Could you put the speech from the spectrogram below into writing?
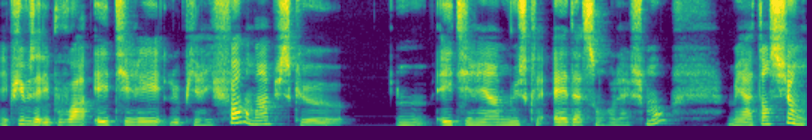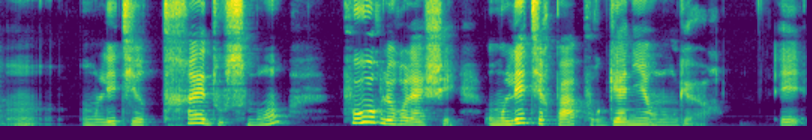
Et puis vous allez pouvoir étirer le piriforme, hein, puisque hum, étirer un muscle aide à son relâchement. Mais attention, on, l'étire très doucement pour le relâcher. On ne l'étire pas pour gagner en longueur. Et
